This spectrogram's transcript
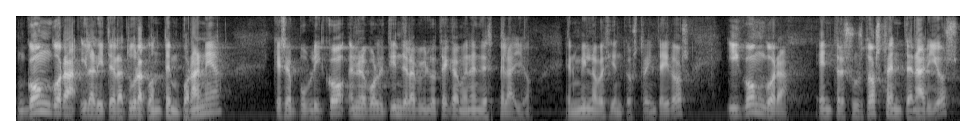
Góngora y la literatura contemporánea, que se publicó en el Boletín de la Biblioteca Menéndez Pelayo en 1932, y Góngora entre sus dos centenarios,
